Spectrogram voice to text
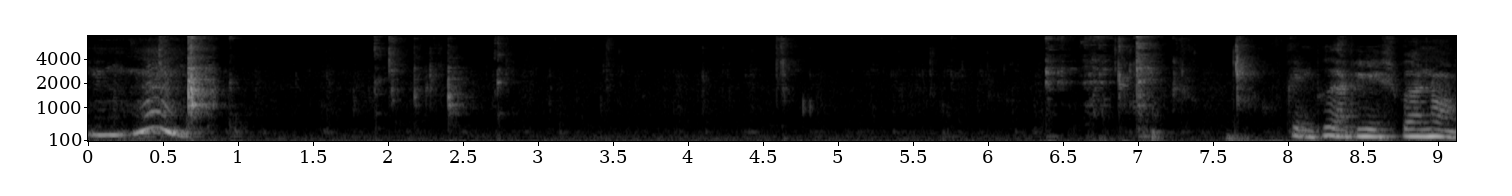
อืม กินเพื่อพี่เพื่อน้อง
